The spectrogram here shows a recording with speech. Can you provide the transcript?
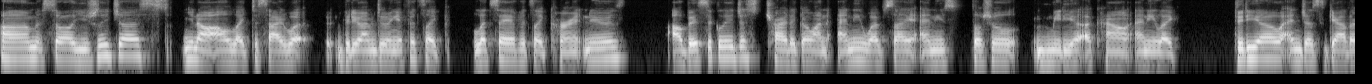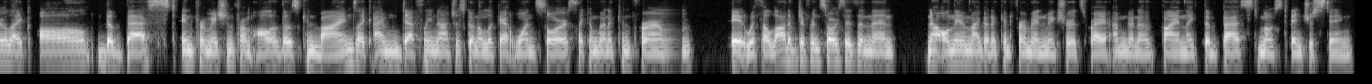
Um, so I'll usually just, you know, I'll like decide what video I'm doing. If it's like, let's say if it's like current news, I'll basically just try to go on any website, any social media account, any like video and just gather like all the best information from all of those combined. Like I'm definitely not just going to look at one source. Like I'm going to confirm it with a lot of different sources. And then not only am I going to confirm it and make sure it's right, I'm going to find like the best, most interesting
